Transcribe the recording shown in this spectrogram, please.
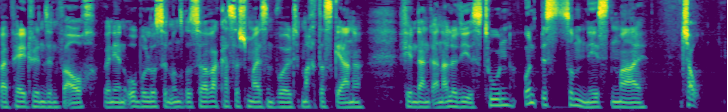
bei Patreon sind wir auch. Wenn ihr einen Obolus in unsere Serverkasse schmeißen wollt, macht das gerne. Vielen Dank an alle, die es tun und bis zum nächsten Mal. Ciao.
